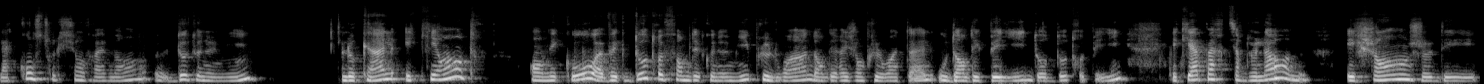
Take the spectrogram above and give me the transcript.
la, construction vraiment euh, d'autonomie locale et qui entre en écho avec d'autres formes d'économie plus loin, dans des régions plus lointaines ou dans des pays, d'autres pays, et qui à partir de là échange des,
